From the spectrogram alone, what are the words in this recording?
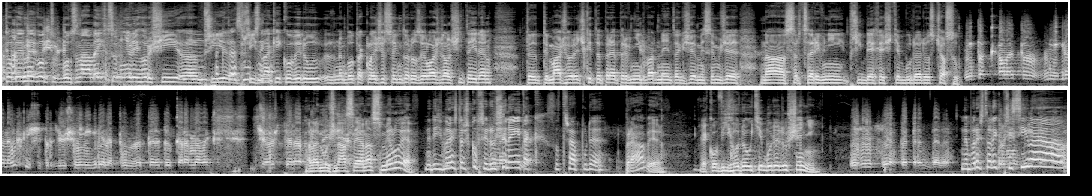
to vím od, od známých, co měli horší uh, pří, příznaky covidu, nebo takhle, že se jim to rozjelo až další týden. Ty, ty máš horečky teprve první dva dny, takže myslím, že na srdce rivný příběh ještě bude dost času. No neuslyší, protože už mě nikdy nepozvete do karamelek, čehož teda... Ale možná se Jana smiluje. Když budeš trošku přidušený, tak to třeba půjde. Právě. Jako výhodou ti bude dušení. Mhm, jo, to je pravda, ne? Nebudeš tolik při síle a...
